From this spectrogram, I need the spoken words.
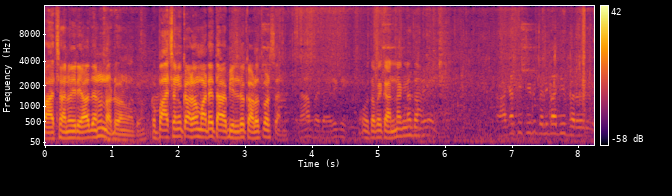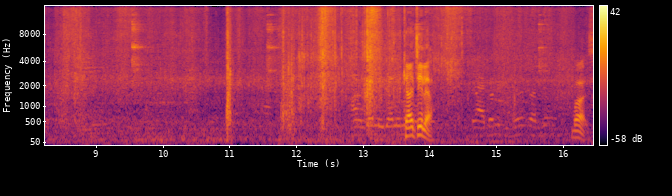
પાછાનું એ રહેવા દેનું નડવાનું હતું. તો પાછાનું કાઢવા માટે તારા બિલ તો કાઢવો જ પડશે ને. ઓ તો ભાઈ કાઢ નાખ ને તા. આગળથી સીધું પેલી બાજુ ભરવાનું. ખેંચી લે બસ.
